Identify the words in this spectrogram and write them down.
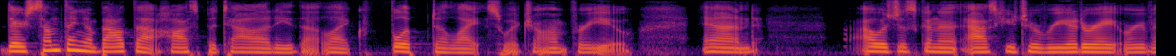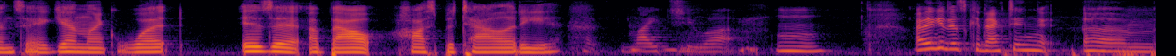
there's something about that hospitality that like flipped a light switch on for you. And I was just going to ask you to reiterate or even say again like what is it about hospitality Lights you up. Mm. I think it is connecting, um,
